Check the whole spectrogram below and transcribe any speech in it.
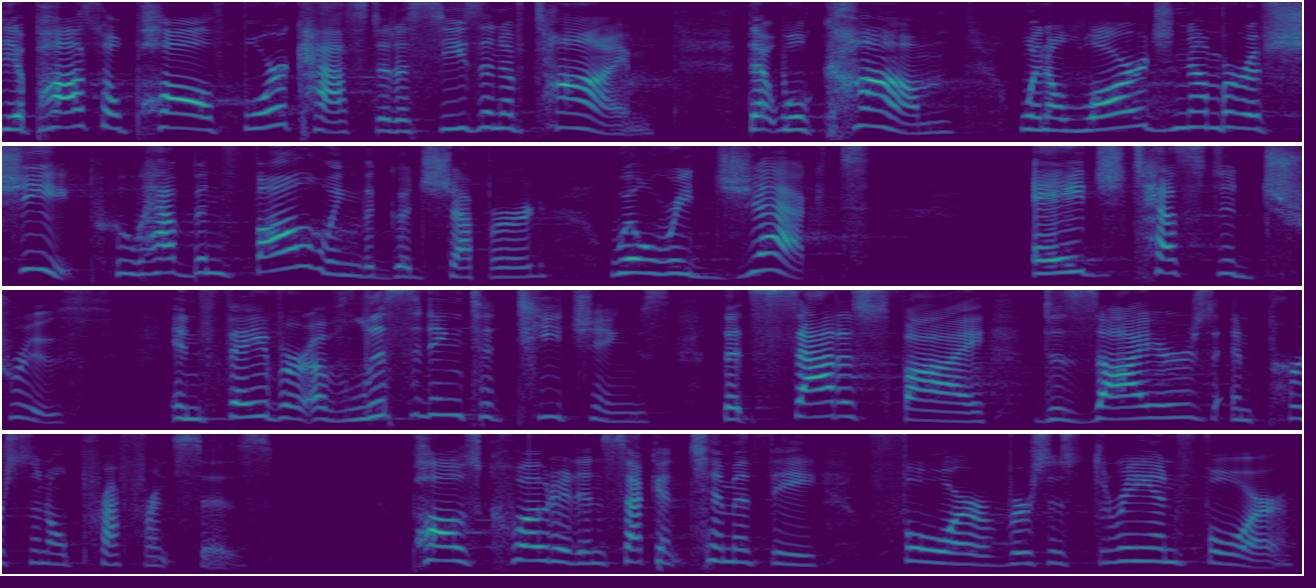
The Apostle Paul forecasted a season of time that will come when a large number of sheep who have been following the Good Shepherd will reject age tested truth in favor of listening to teachings that satisfy desires and personal preferences. Paul's quoted in 2 Timothy 4, verses 3 and 4.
